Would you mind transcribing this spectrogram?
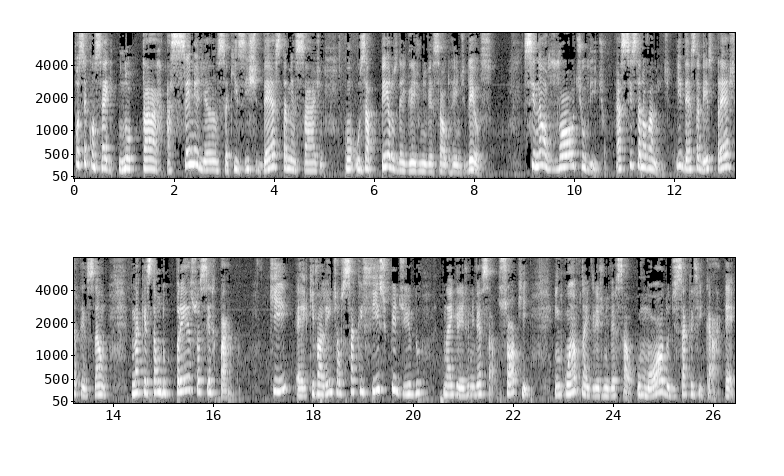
Você consegue notar a semelhança que existe desta mensagem com os apelos da Igreja Universal do Reino de Deus? Se não, volte o vídeo, assista novamente e desta vez preste atenção na questão do preço a ser pago, que é equivalente ao sacrifício pedido na Igreja Universal. Só que Enquanto na Igreja Universal o modo de sacrificar é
